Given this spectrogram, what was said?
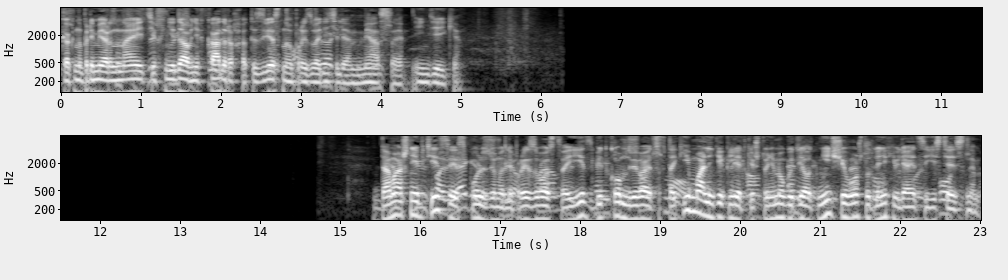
как, например, на этих недавних кадрах от известного производителя мяса индейки. Домашние птицы, используемые для производства яиц, битком набиваются в такие маленькие клетки, что не могут делать ничего, что для них является естественным.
